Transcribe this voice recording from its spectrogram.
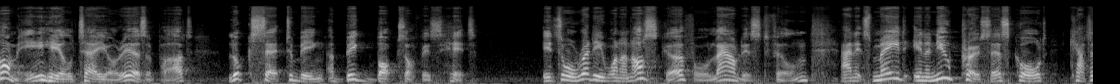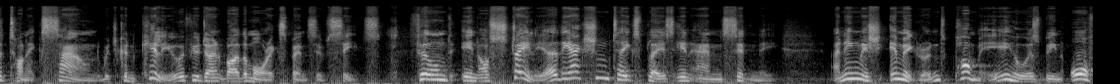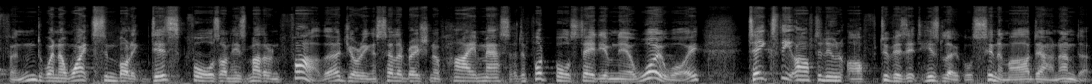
Pommy, He'll Tear Your Ears Apart, looks set to being a big box office hit. It's already won an Oscar for loudest film, and it's made in a new process called catatonic sound, which can kill you if you don't buy the more expensive seats. Filmed in Australia, the action takes place in Ann Sydney. An English immigrant, Pommy, who has been orphaned when a white symbolic disc falls on his mother and father during a celebration of High Mass at a football stadium near Woy Woy, takes the afternoon off to visit his local cinema down under.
